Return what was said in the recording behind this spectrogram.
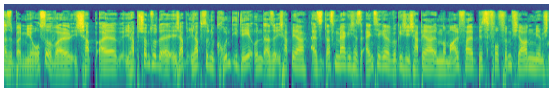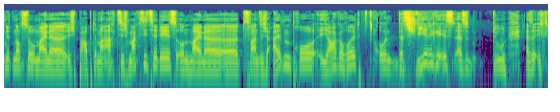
Also bei mir auch so, weil ich habe äh, ich habe schon so äh, ich habe ich habe so eine Grundidee und also ich habe ja also das merke ich das einzige wirklich ich habe ja im Normalfall bis vor fünf Jahren mir im Schnitt noch so meine ich behaupte mal 80 Maxi CDs und meine äh, 20 Alben pro Jahr geholt und das Schwierige ist also du also ich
